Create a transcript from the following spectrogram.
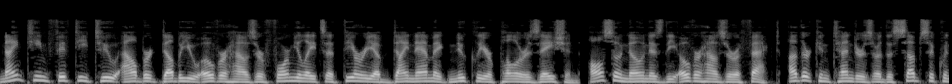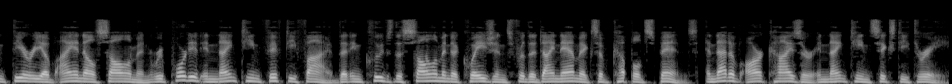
1952 Albert W. Overhauser formulates a theory of dynamic nuclear polarization, also known as the Overhauser effect. Other contenders are the subsequent theory of Ionel Solomon reported in 1955 that includes the Solomon equations for the dynamics of coupled spins, and that of R. Kaiser in 1963.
